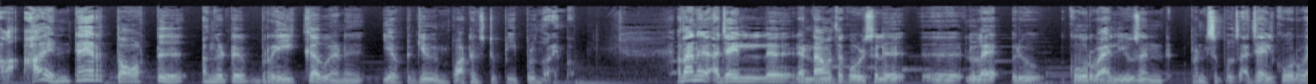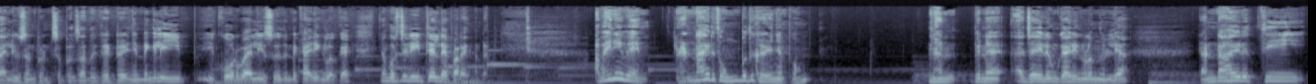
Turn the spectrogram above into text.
ആ എന്റയർ തോട്ട് അങ്ങോട്ട് ബ്രേക്ക് ആവുകയാണ്. You have to give importance to people എന്ന് പറയുമ്പോൾ അതാണ് അജൈലിൽ രണ്ടാമത്തെ കോഴ്സിൽ ഉള്ള ഒരു core values and principles agile core values and principles അത് കേട്ട് കഴിഞ്ഞിട്ടുണ്ടെങ്കിൽ ഈ ഈ കോർ വാല്യൂസും ഇതിന്റെ കാര്യങ്ങളൊക്കെ ഞാൻ കുറച്ച് ഡീറ്റെയിൽഡായി പറയുന്നുണ്ട്. അപ്പോൾ ഇനി രണ്ടായിരത്തി ഒമ്പത് കഴിഞ്ഞപ്പം ഞാൻ പിന്നെ അജൈലും കാര്യങ്ങളൊന്നുമില്ല. രണ്ടായിരത്തി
